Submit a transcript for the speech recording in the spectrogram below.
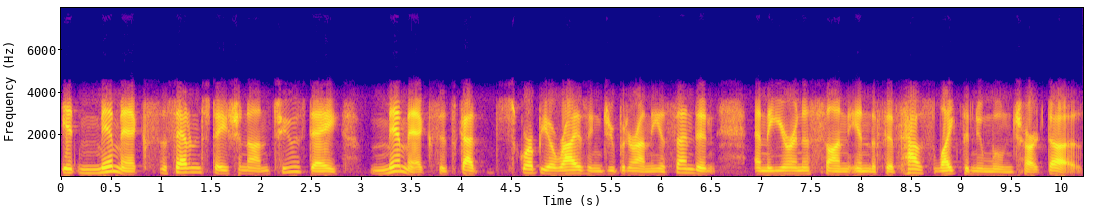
It mimics the saturn station on tuesday mimics it's got Scorpio rising, Jupiter on the ascendant, and the Uranus Sun in the fifth house, like the new moon chart does.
